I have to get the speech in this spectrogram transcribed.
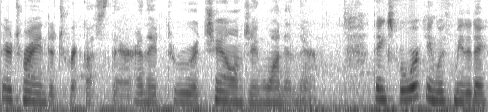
They're trying to trick us there, and they threw a challenging one in there. Thanks for working with me today.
